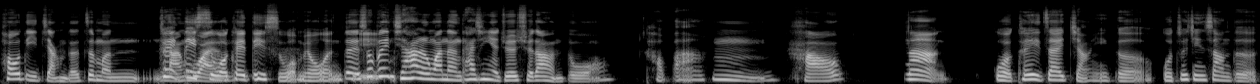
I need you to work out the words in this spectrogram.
Tody 讲的这么难玩？可以 diss 我，可以 diss 我，没有问题。对，说不定其他人玩的很开心，也觉得学到很多。好吧，嗯，好，那我可以再讲一个我最近上的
